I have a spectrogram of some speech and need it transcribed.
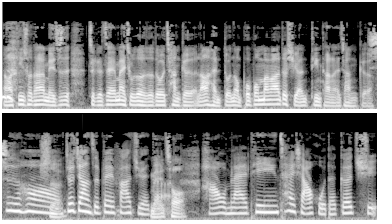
然后听说他每次这个在卖猪肉的时候都会唱歌，然后很多那种婆婆妈妈都喜欢听他来唱歌，是哈，是。就这样子被发掘的，没错。好，我们来听蔡小虎的歌曲。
